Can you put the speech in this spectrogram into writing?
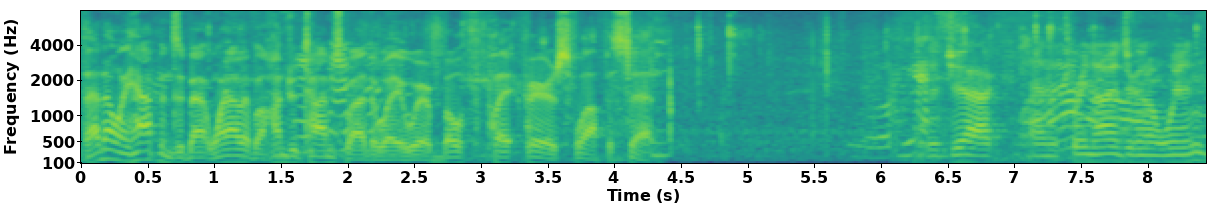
That only happens about one out of a 100 times, by the way, where both pairs flop a set. The jack, and the three nines are gonna win.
